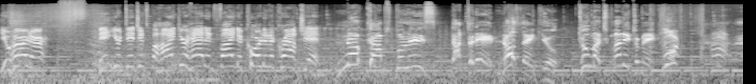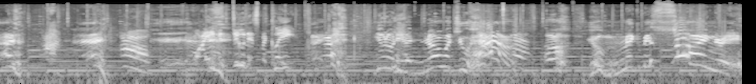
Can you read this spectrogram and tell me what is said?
You heard her! Knit your digits behind your head and find a corner to crouch in! No cops, police! Not today, no thank you! Too much money to make! Oh, why even do this, McClee? You don't even know what you have! Oh, you make me so angry!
